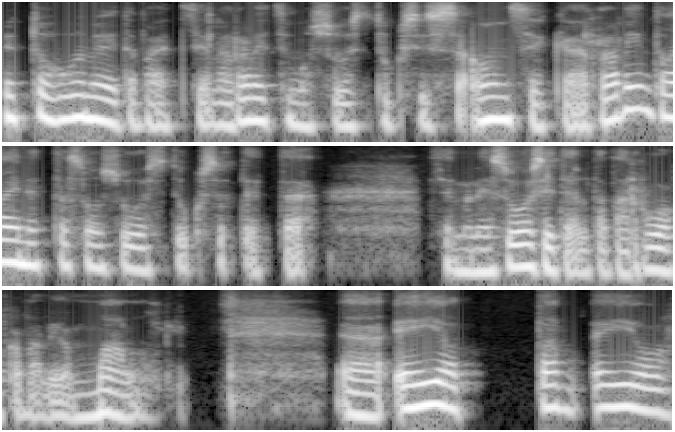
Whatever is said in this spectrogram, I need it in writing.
Nyt on huomioitava, että siellä ravitsemussuosituksissa on sekä ravintoainetason suositukset että semmoinen suositeltava ruokavalion malli. Ei ole, ei ole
